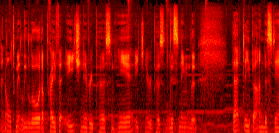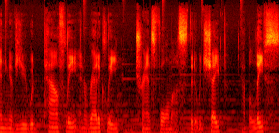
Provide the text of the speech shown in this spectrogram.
And ultimately, Lord, I pray for each and every person here, each and every person listening, that that deeper understanding of you would powerfully and radically transform us, that it would shape our beliefs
